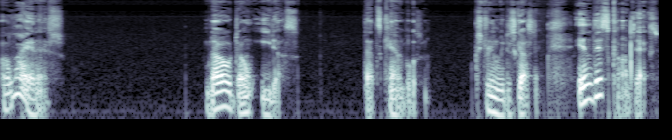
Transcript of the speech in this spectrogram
a lioness. No, don't eat us. That's cannibalism. Extremely disgusting. In this context,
